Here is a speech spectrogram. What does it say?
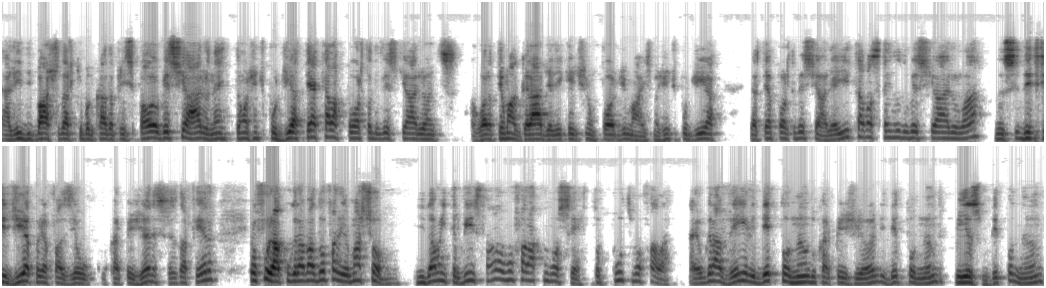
Ali debaixo da arquibancada principal é o vestiário, né? Então a gente podia até aquela porta do vestiário antes. Agora tem uma grade ali que a gente não pode mais, mas a gente podia e até a porta do vestiário. E aí estava saindo do vestiário lá, nesse, dia que eu ia fazer o, o sexta-feira, eu fui lá com o gravador falei, Márcio, me dá uma entrevista? Ah, eu vou falar com você. Tô puto, vou falar. Aí eu gravei ele detonando o Carpegiani, detonando mesmo, detonando.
